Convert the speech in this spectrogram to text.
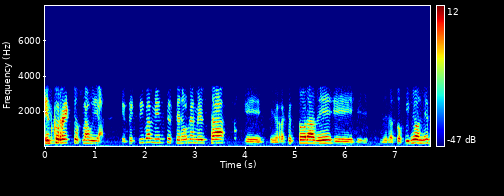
Es correcto, Claudia. Efectivamente, será una mesa eh, eh receptora de, eh, de las opiniones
